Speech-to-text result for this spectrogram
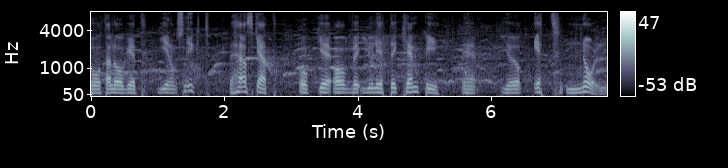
bortalaget genom snyggt behärskat och eh, av Juliette Kempi eh, gör 1-0.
